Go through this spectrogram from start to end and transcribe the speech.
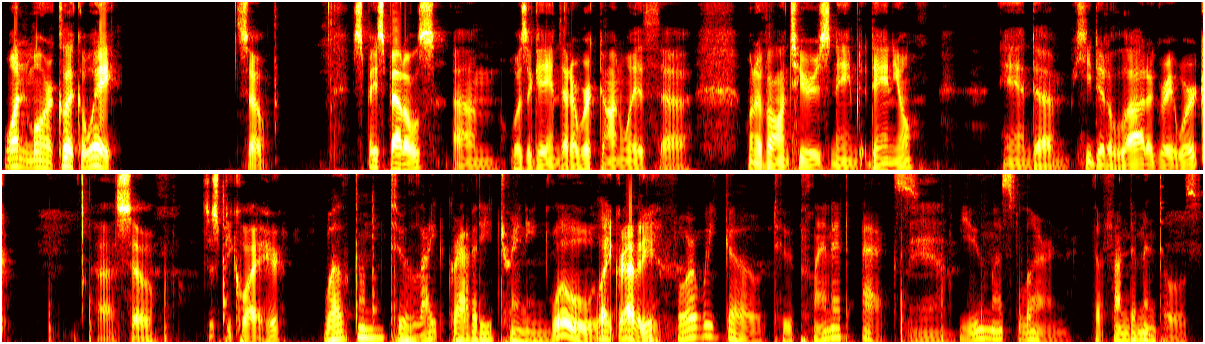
One more click away. So, Space Battles um, was a game that I worked on with uh, one of the volunteers named Daniel, and um, he did a lot of great work. Uh, so, just be quiet here. Welcome to light gravity training. Whoa, light gravity. Before we go to Planet X, Man. you must learn the fundamentals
